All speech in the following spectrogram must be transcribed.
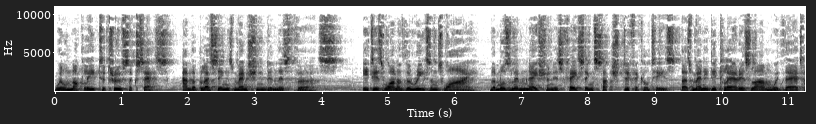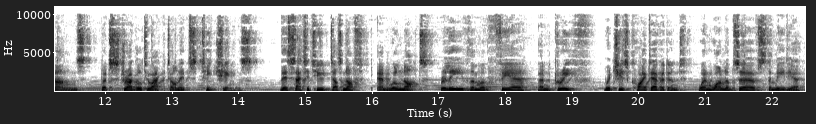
will not lead to true success, and the blessings mentioned in this verse. It is one of the reasons why the Muslim nation is facing such difficulties as many declare Islam with their tongues, but struggle to act on its teachings. This attitude does not, and will not, relieve them of fear and grief, which is quite evident when one observes the media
